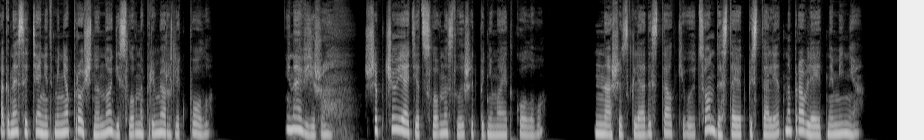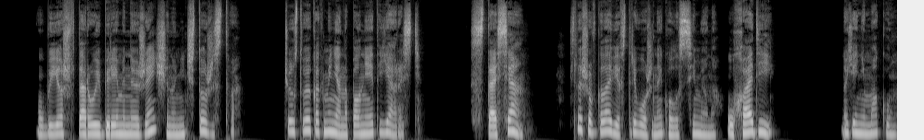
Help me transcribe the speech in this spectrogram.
Агнеса тянет меня прочь, но ноги словно примерзли к полу. «Ненавижу!» Шепчу, и отец словно слышит, поднимает голову. Наши взгляды сталкиваются. Он достает пистолет, направляет на меня. «Убьешь вторую беременную женщину — ничтожество!» Чувствую, как меня наполняет ярость. «Стася!» Слышу в голове встревоженный голос Семёна. «Уходи!» Но я не могу.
